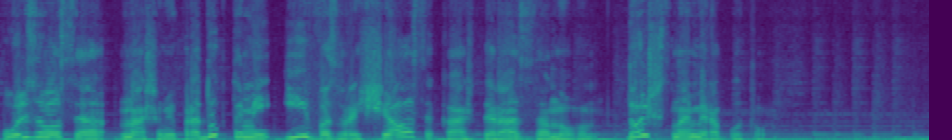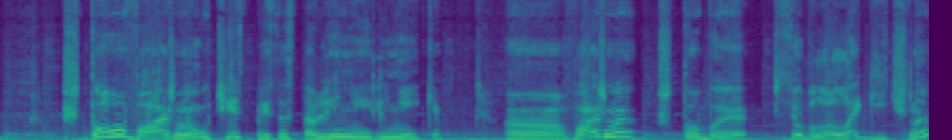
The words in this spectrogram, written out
пользовался нашими продуктами и возвращался каждый раз за новым. Дольше с нами работал. Что важно учесть при составлении линейки? Э, важно, чтобы все было логично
